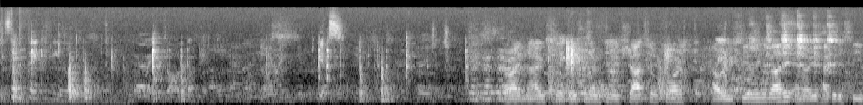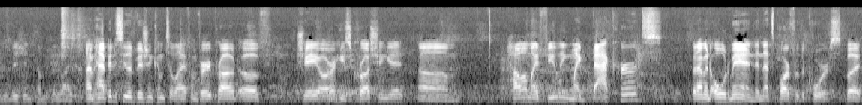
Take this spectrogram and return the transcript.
It's a fake feeling. Yes. So based on everything we've shot so far, how are you feeling about it, and are you happy to see the vision come to life? I'm happy to see the vision come to life. I'm very proud of JR. He's crushing it. Um, how am I feeling? My back hurts, but I'm an old man, and that's par for the course. But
